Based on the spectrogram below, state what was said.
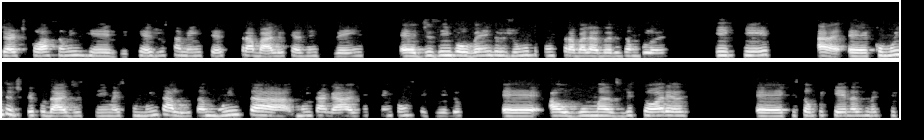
de articulação em rede, que é justamente esse trabalho que a gente vem é, desenvolvendo junto com os trabalhadores ambulantes e que ah, é, com muita dificuldade sim, mas com muita luta, muita muita garra, a gente tem conseguido é, algumas vitórias é, que são pequenas, mas que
